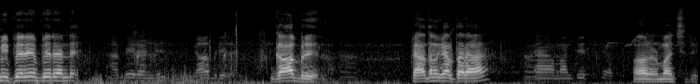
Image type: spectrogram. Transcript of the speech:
మీ పేరేం నా పేరండి? గాబ్రియల్. ప్రార్థనకి వెళ్తారా? అవునండి మంచిది.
